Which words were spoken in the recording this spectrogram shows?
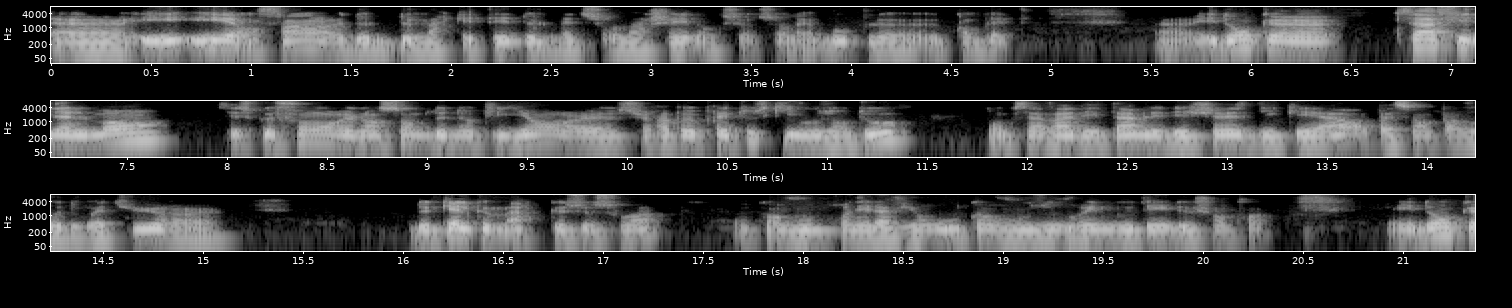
et, enfin de, de marketer, de le mettre sur le marché, donc sur la boucle complète. et donc, ça, finalement, c'est ce que font euh, l'ensemble de nos clients euh, sur à peu près tout ce qui vous entoure. Donc, ça va des tables et des chaises d'IKEA en passant par votre voiture euh, de quelque marque que ce soit, quand vous prenez l'avion ou quand vous ouvrez une bouteille de shampoing. Et donc,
